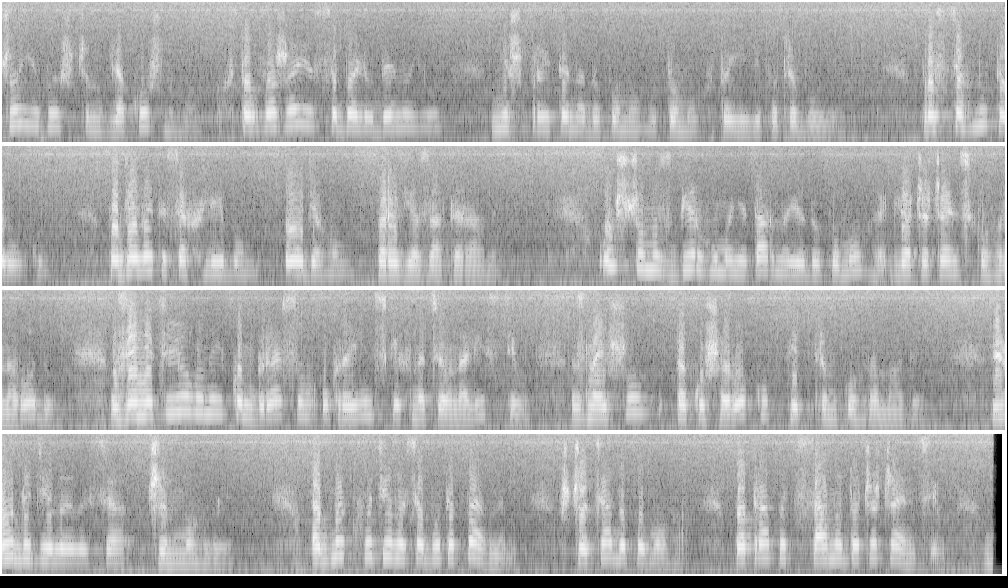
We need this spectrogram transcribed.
що є вищим для кожного, хто вважає себе людиною, ніж прийти на допомогу тому, хто її потребує, простягнути руку, поділитися хлібом, одягом, перев'язати рани. Ось чому збір гуманітарної допомоги для чеченського народу, зініційований Конгресом українських націоналістів, знайшов таку широку підтримку громади. Люди ділилися чим могли. Однак хотілося бути певним, що ця допомога потрапить саме до чеченців,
